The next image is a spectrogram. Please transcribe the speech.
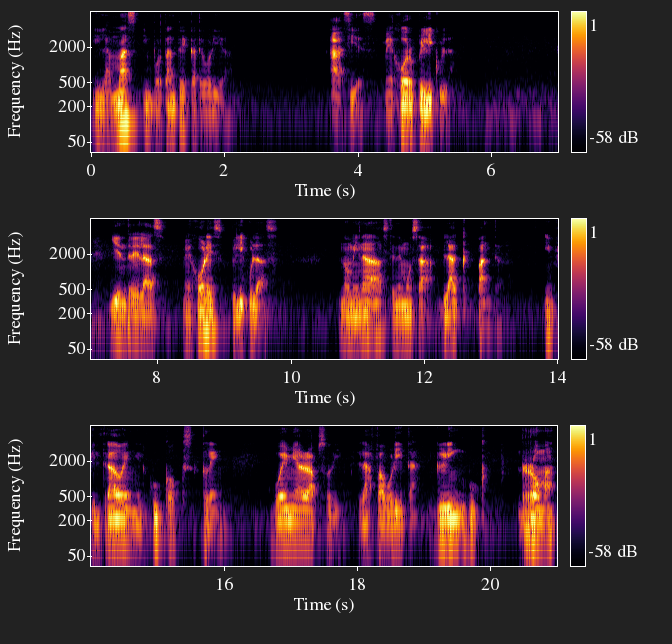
y la más importante categoría. Así es, mejor película. Y entre las mejores películas nominadas tenemos a Black Panther, Infiltrado en el Ku Klux Klan, Bohemian Rhapsody, La Favorita, Green Book, Roma,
